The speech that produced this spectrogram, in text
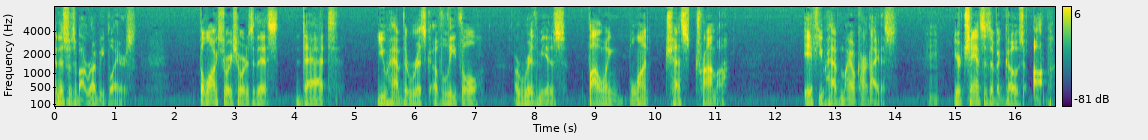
and this was about rugby players. The long story short is this that you have the risk of lethal arrhythmias following blunt chest trauma if you have myocarditis. Mm-hmm. Your chances of it goes up.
